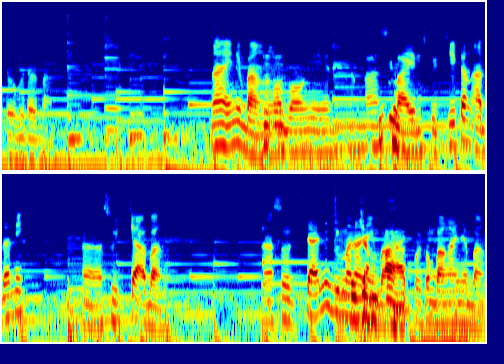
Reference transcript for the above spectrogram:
betul betul bang. Nah ini bang Mm-mm. ngomongin apa selain suci kan ada nih eh, suca bang. Nah suca ini gimana Suca nih bang empat. perkembangannya bang?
